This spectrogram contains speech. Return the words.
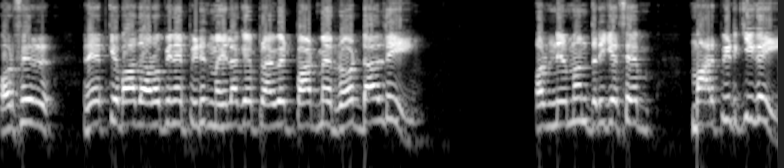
और फिर रेप के बाद आरोपी ने पीड़ित महिला के प्राइवेट पार्ट में रोड डाल दी और निर्मम तरीके से मारपीट की गई।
